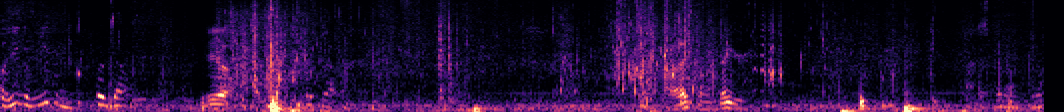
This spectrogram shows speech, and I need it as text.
Oh, you can, you can put that one. Yeah. Put that one. Oh, that's one bigger. I just put it on the floor.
